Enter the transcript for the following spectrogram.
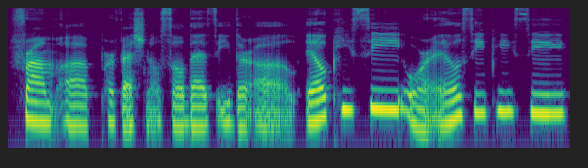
from a professional. So that's either a LPC or LCPC.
